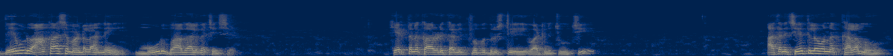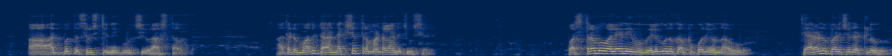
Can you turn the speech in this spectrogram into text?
దేవుడు ఆకాశ మండలాన్ని మూడు భాగాలుగా చేశాడు. కీర్తనకారుడి కవిత్వపు దృష్టి వాటిని చూచి అతని చేతిలో ఉన్న కలము ఆ అద్భుత సృష్టిని గూర్చి వ్రాస్తా ఉంది. అతడు మొదట నక్షత్ర మండలాన్ని చూశాడు. వస్త్రము వలె నీవు వెలుగును కప్పుకొని ఉన్నావు తెరను పరిచినట్లు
